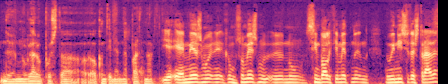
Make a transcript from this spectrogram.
no lugar oposto ao, ao, continente, na parte norte. E é mesmo, começou mesmo uh, num, simbolicamente no, no, início da estrada?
